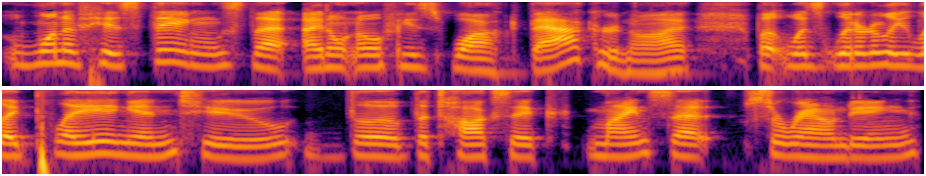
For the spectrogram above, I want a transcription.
one of his things that I don't know if he's walked back or not, but was literally like playing into the the toxic mindset surrounding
